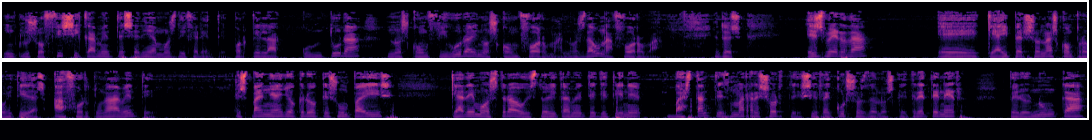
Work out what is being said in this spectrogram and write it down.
Incluso físicamente seríamos diferentes, porque la cultura nos configura y nos conforma, nos da una forma. Entonces, es verdad eh, que hay personas comprometidas, afortunadamente, España yo creo que es un país que ha demostrado históricamente que tiene bastantes más resortes y recursos de los que cree tener, pero nunca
